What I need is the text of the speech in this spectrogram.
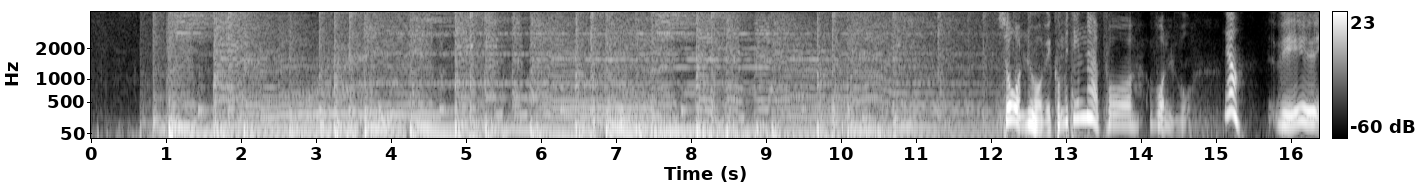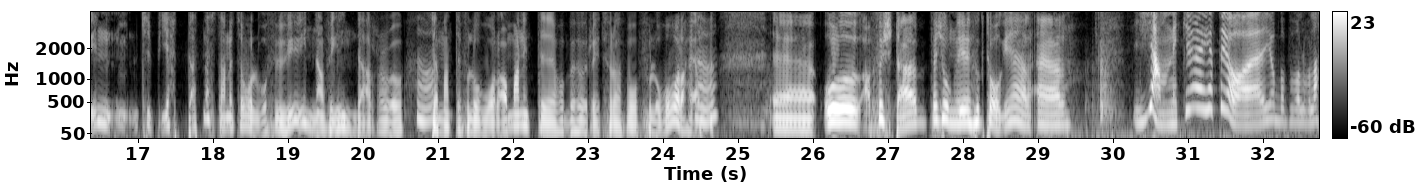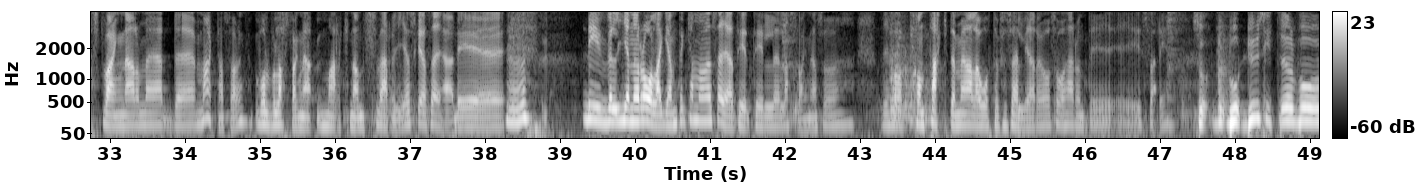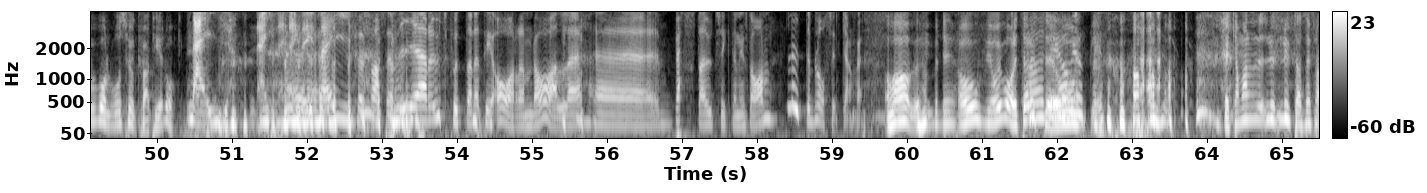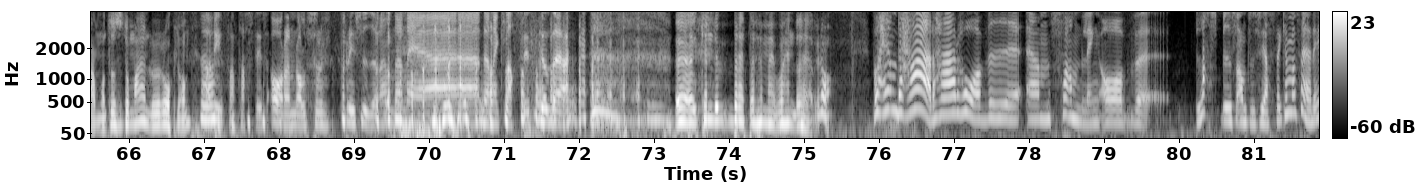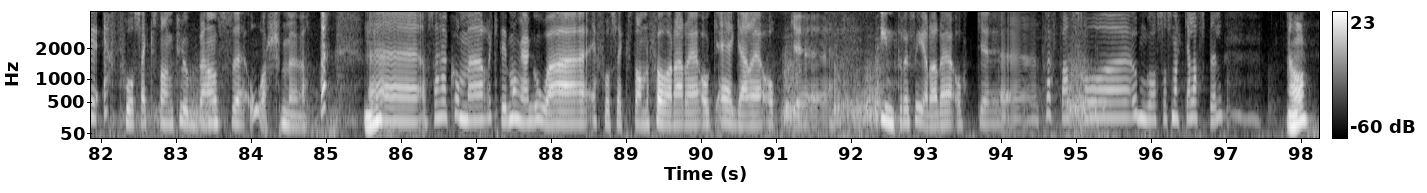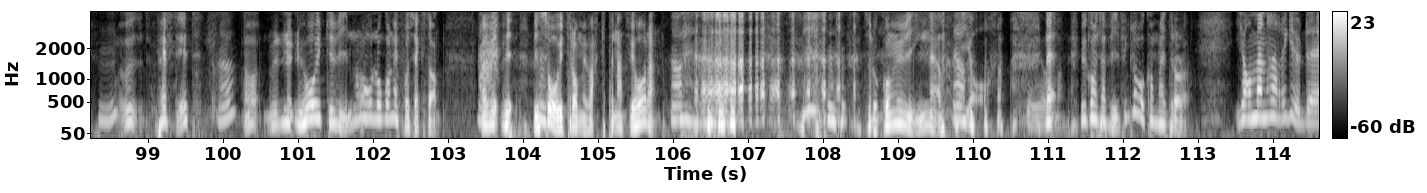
Så nu har vi kommit in här på Volvo. Ja. Vi är ju in, typ hjärtat nästan utav Volvo för vi är ju innanför grindar och Ja. där man inte får lov att vara om man inte har behörighet för att få lov att vara här. ja. Eh, och ja, första person vi hugg tag i här är Jannike heter jag, jag jobbar på Volvo lastvagnar med eh, marknadsföring. Volvo lastvagnar marknad Sverige ska jag säga. Det är, Ja. det är väl generalagenten kan man väl säga till, till lastvagnar. Så vi har kontakter med alla återförsäljare och så här runt i, i Sverige. Så du, du, du sitter på Volvos högkvarter då? Nej, nej, nej, nej, nej, nej för fasen. Vi är utputtade till Arendal. Eh, bästa utsikten i stan. Lite blåsigt kanske. Ja, men det, ja, vi har ju varit där Ja, ute det har vi och upplevt. där kan man lu- luta sig framåt och så står man ändå råklång. Ja, Ja. det är fantastiskt. Arendalsfrisyren den är, den är klassisk ska jag säga. Eh, kan du berätta för mig, vad händer här idag? Vad händer här? Här har vi en samling av eh, lastbilsentusiaster kan man säga. Det är FH16-klubbens eh, årsmöte. Eh, Så här kommer riktigt många goa FH16-förare och ägare och intresserade och träffas och umgås och snacka lastbil. Ja, Mm. häftigt. Ja. Ja, nu, nu har ju inte vi nå- någon FH16. Men vi, vi, vi såg ju till dem i vakten att vi har en. Ja. Så då kommer vi in här. Ja. Det gör man. hur kom det sig att vi fick lov att komma hit idag då? Ja men herregud, eh,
